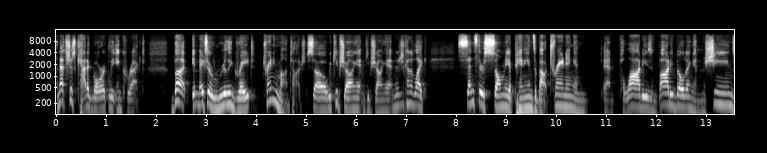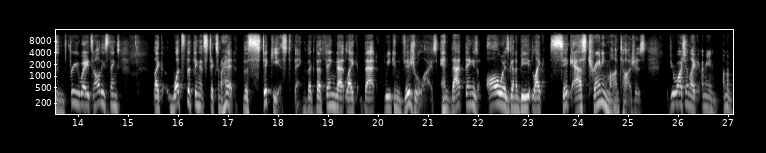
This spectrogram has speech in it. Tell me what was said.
And that's just categorically incorrect. But it makes a really great training montage. So we keep showing it and keep showing it. And it's just kind of like, since there's so many opinions about training and and Pilates and bodybuilding and machines and free weights and all these things, like what's the thing that sticks in our head? The stickiest thing like the thing that like that we can visualize. And that thing is always going to be like sick ass training montages. If you're watching like i mean i'm a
